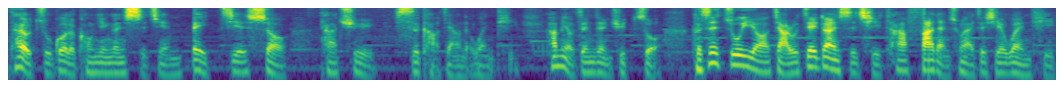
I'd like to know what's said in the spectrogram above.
他有足够的空间跟时间被接受。他去思考这样的问题，他没有真正去做。可是注意哦，假如这段时期他发展出来这些问题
